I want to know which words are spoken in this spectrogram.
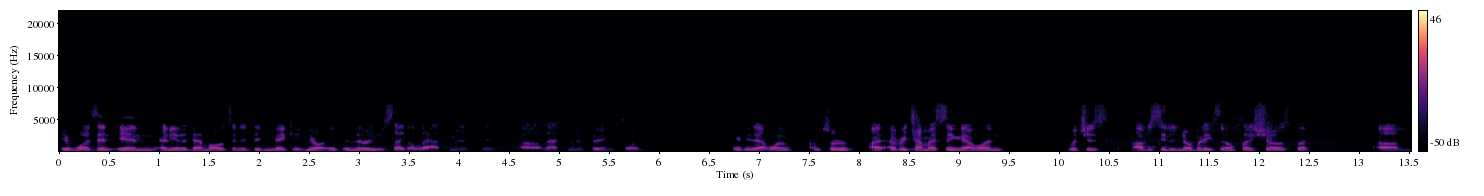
It wasn't in any of the demos, and it didn't make it. You know, it, it literally was like a last minute thing, uh, last minute thing. So maybe that one I'm sort of I, every time I sing that one, which is obviously to nobody because I don't play shows, but um,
